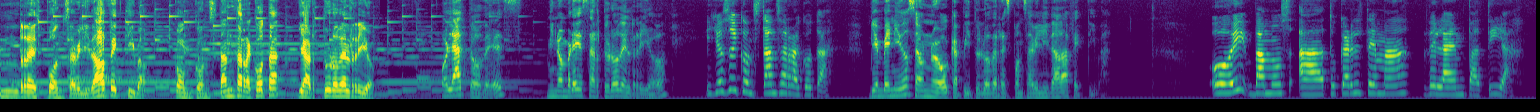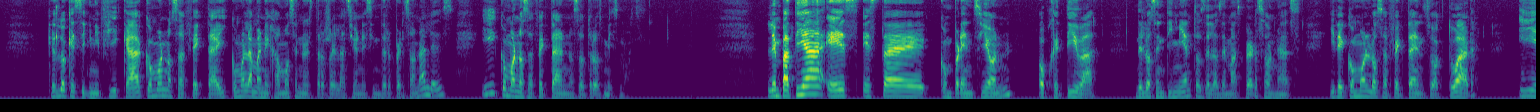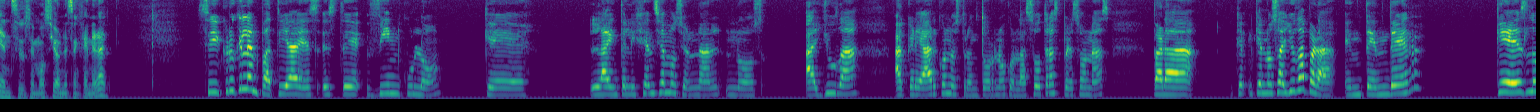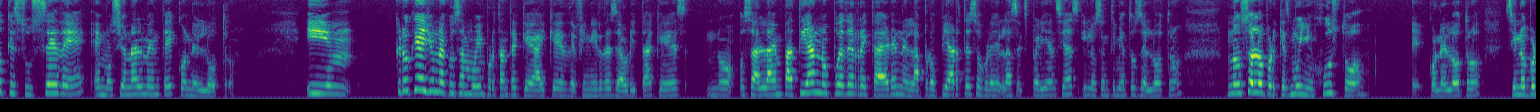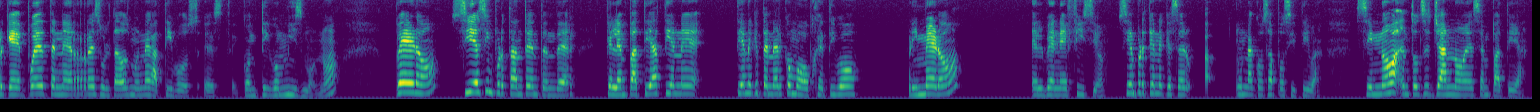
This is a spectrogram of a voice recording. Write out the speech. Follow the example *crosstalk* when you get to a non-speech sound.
Responsabilidad afectiva con Constanza Racota y Arturo del Río. Hola a todos, mi nombre es Arturo del Río. Y yo soy Constanza Racota. Bienvenidos a un nuevo capítulo de Responsabilidad afectiva. Hoy vamos a tocar el tema de la empatía. ¿Qué es lo que significa? ¿Cómo nos afecta? ¿Y cómo la manejamos en nuestras relaciones interpersonales? ¿Y cómo nos afecta a nosotros mismos? La empatía es esta comprensión objetiva de los sentimientos de las demás personas y de cómo los afecta en su actuar y en sus emociones en general. Sí, creo que la empatía es este vínculo que la inteligencia emocional nos ayuda a crear con nuestro entorno, con las otras personas, para que, nos ayuda para entender qué es lo que sucede emocionalmente con el otro. Y mm, creo que hay una cosa muy importante que hay que definir desde ahorita, que es no, o sea, la empatía no puede recaer en el apropiarte sobre las experiencias y los sentimientos del otro, no solo porque es muy injusto eh, con el otro, sino porque puede tener resultados muy negativos este, contigo mismo, ¿no? Pero sí es importante entender que la empatía tiene, tiene que tener como objetivo primero el beneficio. Siempre tiene que ser ah, una cosa positiva. Si no, entonces ya no es empatía.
